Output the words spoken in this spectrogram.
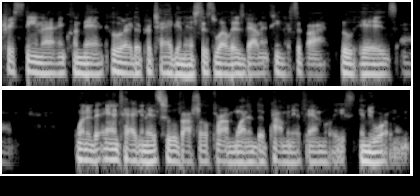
Christina and Clement, who are the protagonists, as well as Valentina Savant, who is um, one of the antagonists who is also from one of the prominent families in New Orleans.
